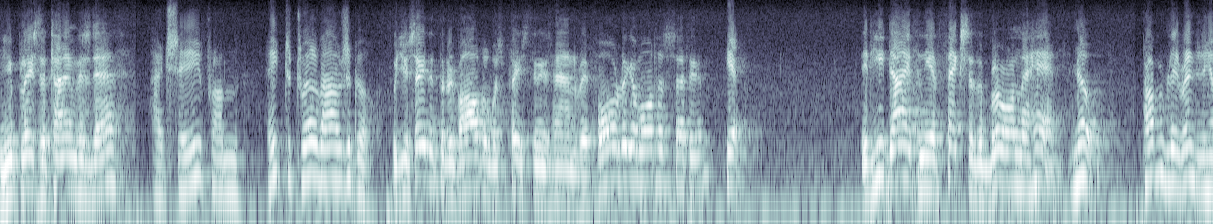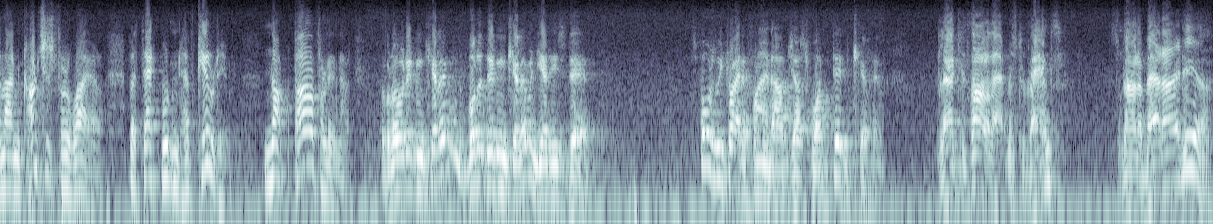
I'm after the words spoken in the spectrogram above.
Can you place the time of his death? I'd say from 8 to 12 hours ago. Would you say that the revolver was placed in his hand before rigor mortis set in? Yes. Did he die from the effects of the blow on the head? No. Probably rendered him unconscious for a while, but that wouldn't have killed him. Not powerful enough. The blow didn't kill him, the bullet didn't kill him, and yet he's dead. Suppose we try to find out just what did kill him. Glad you thought of that, Mr. Vance. It's not a bad idea.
